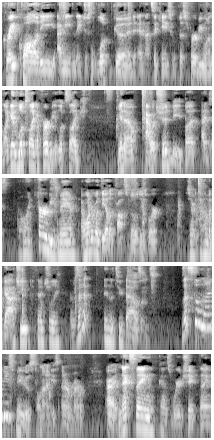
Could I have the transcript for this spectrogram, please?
great quality. I mean, they just look good, and that's the case with this Furby one. Like, it looks like a Furby. It looks like, you know, how it should be. But I just I like Furbies, man. I wonder what the other possibilities were. Is there a Tamagotchi potentially, or was that in the 2000s? Was that still 90s? Maybe it was still 90s. I don't remember. All right, next thing. This weird shaped thing.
